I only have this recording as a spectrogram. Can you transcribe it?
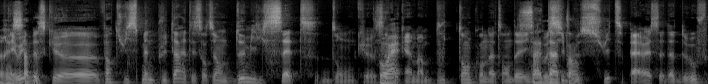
et oui, parce que 28 semaines plus tard, était sorti en 2007. Donc, ça fait quand même un bout de temps qu'on attendait une possible hein. suite. Bah ouais, ça date de ouf.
